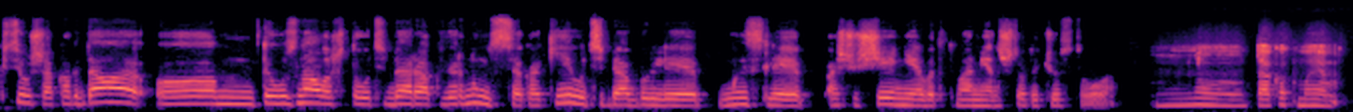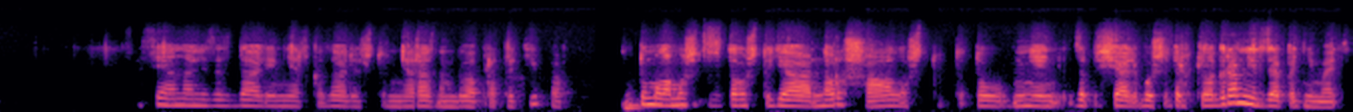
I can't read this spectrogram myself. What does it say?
Ксюша, а когда э, ты узнала, что у тебя рак вернулся, какие у тебя были мысли, ощущения в этот момент, что ты чувствовала? Ну, так как мы все анализы сдали, мне сказали, что у меня разных два прототипа. Думала, может, из-за того, что я нарушала что-то, то мне запрещали больше трех килограмм нельзя поднимать.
